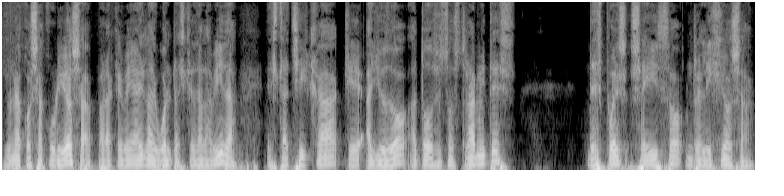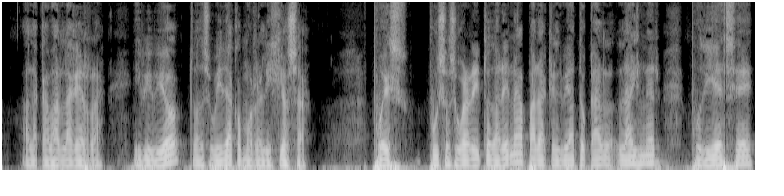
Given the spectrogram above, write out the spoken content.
Y una cosa curiosa, para que veáis las vueltas que da la vida, esta chica que ayudó a todos estos trámites, después se hizo religiosa al acabar la guerra y vivió toda su vida como religiosa. Pues puso su granito de arena para que el beato Karl Leisner pudiese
